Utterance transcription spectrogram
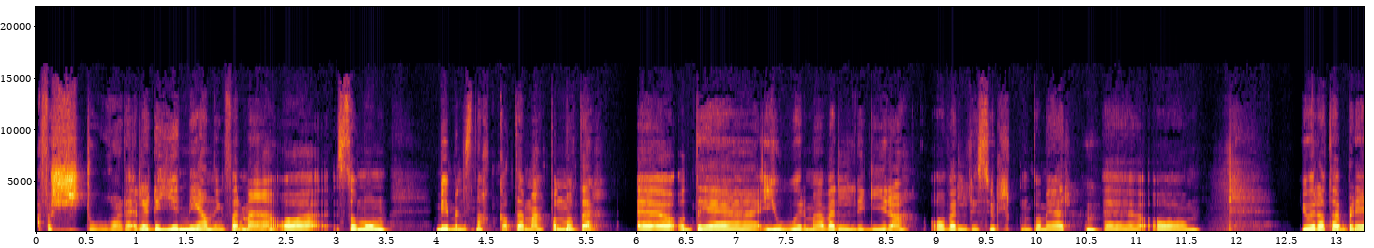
jeg forstår det, eller det gir mening for meg. Og som om Bibelen snakka til meg, på en måte. Eh, og det gjorde meg veldig gira og veldig sulten på mer. Eh, og gjorde at jeg ble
